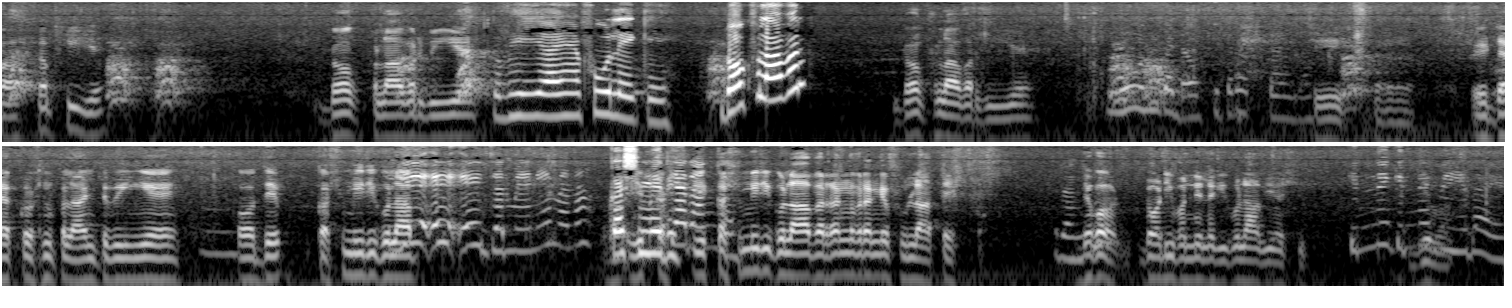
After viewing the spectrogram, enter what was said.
पास कब की है। डॉग फ्लावर भी है। तो भैया आए हैं फूल लेके। डॉग फ्लावर डॉग फ्लावर भी है। वो उनका डॉग एक हाँ, ये डेकोरेशन प्लांट भी है। पौधे कश्मीरी गुलाब। ए, ए, ये जर्मेनियम है ना? कश्मीरी। ये कश्मीरी गुलाब है रंग बिरंगे फूल आते देखो डोडी बनने लगी गुलाब जैसी कितने कितने रुपये का है?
